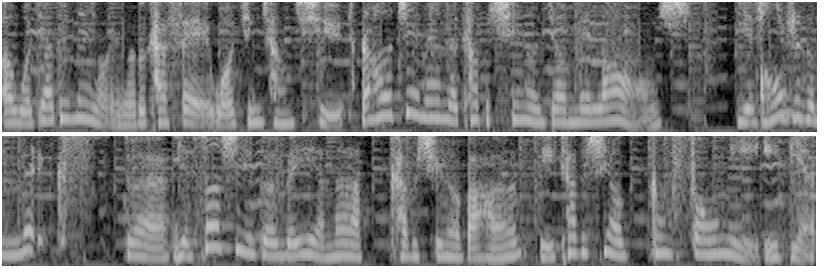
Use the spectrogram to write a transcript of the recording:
呃，我家对面有一个咖啡，我经常去，然后这边的 cappuccino 叫 melange。也是就是个 mix，对，也算是一个维也纳 cappuccino 吧，好像比 cappuccino 更 foamy 一点。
